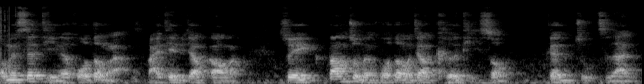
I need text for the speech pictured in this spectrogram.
我们身体的活动啊，白天比较高嘛，所以帮助我们活动叫可体松跟组织胺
